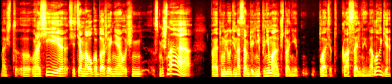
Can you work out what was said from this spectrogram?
Значит, в России система налогообложения очень смешная, Поэтому люди на самом деле не понимают, что они платят колоссальные налоги,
